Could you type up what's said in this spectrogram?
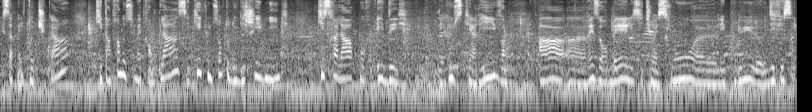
qui s'appelle Tochka, qui est en train de se mettre en place et qui est une sorte de guichet unique qui sera là pour aider les Russes qui arrivent à résorber les situations euh, les plus euh, difficiles.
